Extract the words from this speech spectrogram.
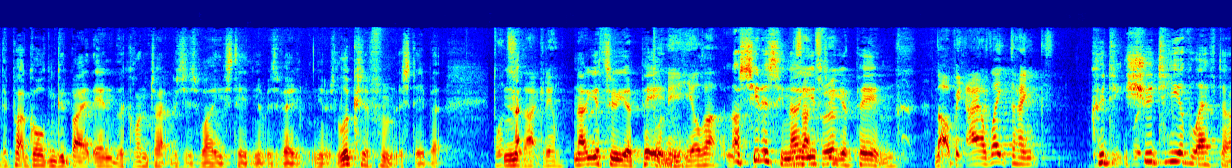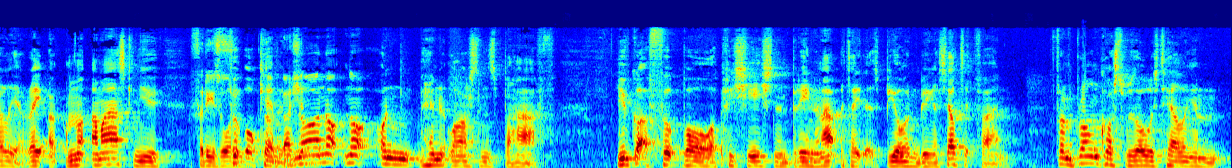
they put a golden goodbye at the end of the contract, which is why he stayed, and it was very, you know, it was lucrative for him to stay. But Don't say that, Graham. Now you're through your pain. Don't need to hear that. No, seriously, now you're through your pain. No, but I'd like to think Could should he have left earlier? Right, I- I'm not. I'm asking you For his own football, Kevin. ambition? No, not not on Henrik Larsson's behalf. You've got a football appreciation and brain and appetite that's beyond being a Celtic fan. Van Bronckhorst was always telling him,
